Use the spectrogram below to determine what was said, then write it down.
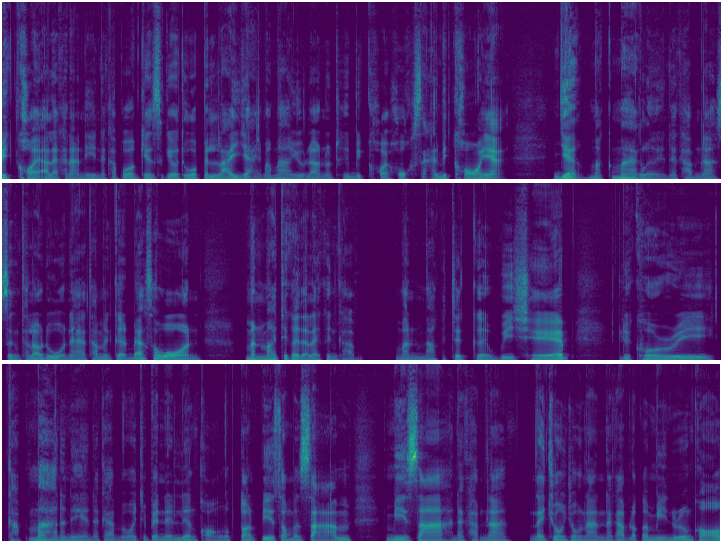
บิตคอยอะไรขนาดนี้นะครับ เพราะว่าเกสเกลถือว่าเป็นรายใหญ่มาก ๆ อยู่แล้วนะถือบิตคอยหกแสนบิตคอยอะเยอะมาก ๆ เลยนะครับนะ ซึ่งถ้าเราดูนะฮะถ้ามันเกิด Black Swan มันมักจะเกิดอะไรขึ้นครับ มันมักจะเกิด V-shape recovery กลับมานั่นเองนะครับไม่ว่าจะเป็นในเรื่องของตอนปี 2003 มี SARS นะครับนะในช่วงช่วงนั้นนะครับ แล้วก็มีเรื่องของ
